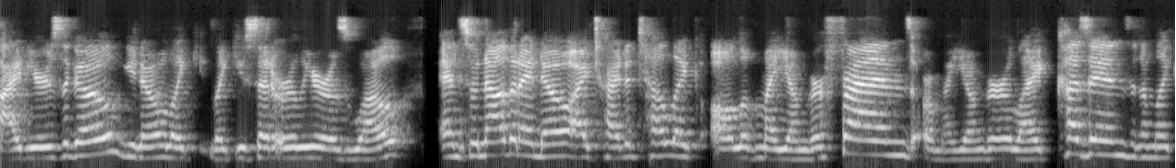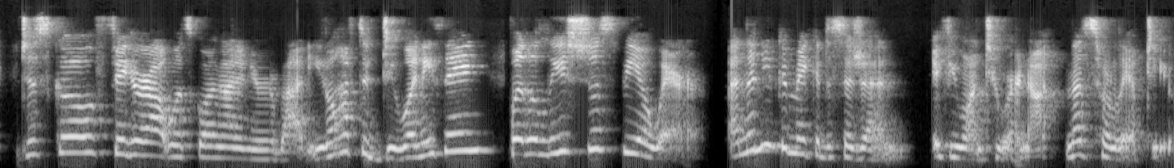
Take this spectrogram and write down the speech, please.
five years ago, you know, like, like you said earlier as well. And so now that I know, I try to tell like all of my younger friends or my younger like cousins, and I'm like, just go figure out what's going on in your body. You don't have to do anything, but at least just be aware. And then you can make a decision if you want to or not. And that's totally up to you.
